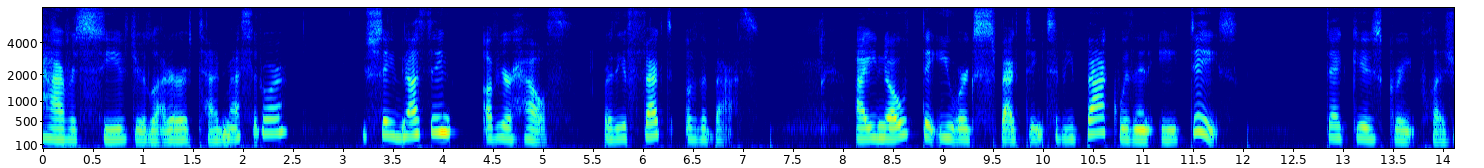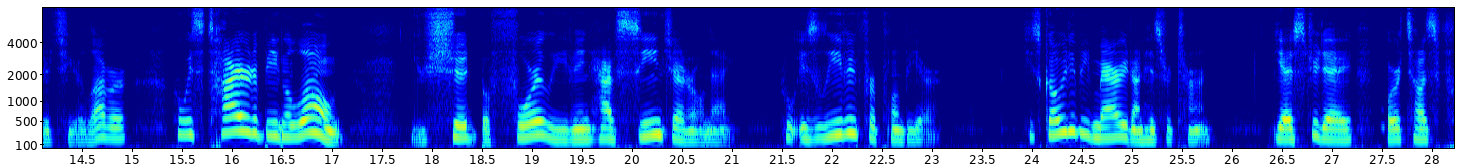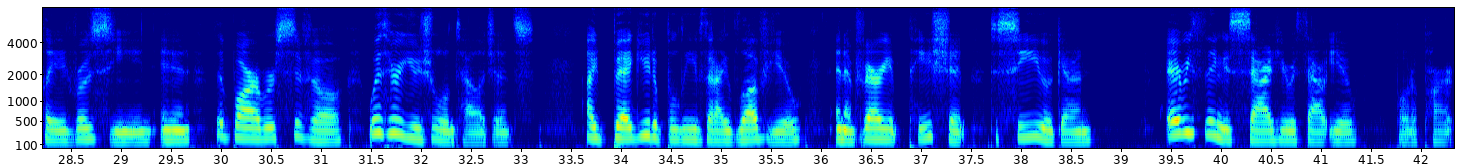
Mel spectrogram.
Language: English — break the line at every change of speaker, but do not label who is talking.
have received your letter of 10, Messidor. You say nothing of your health or the effect of the baths. I note that you were expecting to be back within eight days. That gives great pleasure to your lover, who is tired of being alone. You should, before leaving, have seen General Ney, who is leaving for Plombières. He's going to be married on his return. Yesterday, Hortense played Rosine in The Barber Seville with her usual intelligence. I beg you to believe that I love you and am very impatient to see you again. Everything is sad here without you. Bonaparte.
